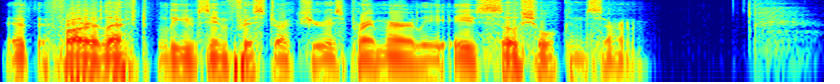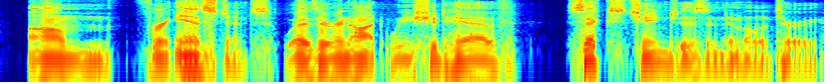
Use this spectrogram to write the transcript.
that the far left believes infrastructure is primarily a social concern. Um, for instance, whether or not we should have sex changes in the military.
